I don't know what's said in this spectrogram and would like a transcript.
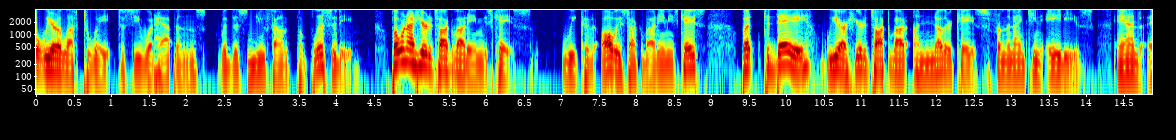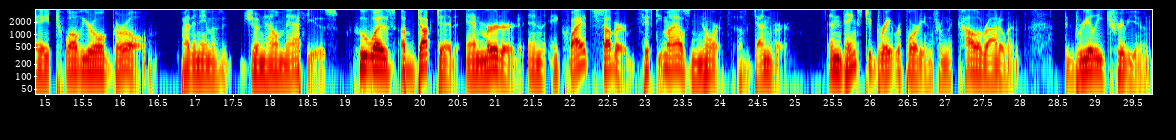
we are left to wait to see what happens with this newfound publicity. But we're not here to talk about Amy's case. We could always talk about Amy's case, but today we are here to talk about another case from the 1980s and a 12 year old girl by the name of Jonelle Matthews, who was abducted and murdered in a quiet suburb 50 miles north of Denver. And thanks to great reporting from the Coloradoan, the Greeley Tribune,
